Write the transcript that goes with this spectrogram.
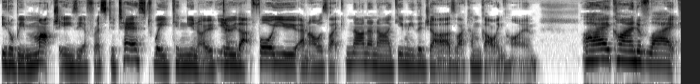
it'll be much easier for us to test. We can, you know, do that for you. And I was like, no, no, no, give me the jars. Like, I'm going home. I kind of like,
